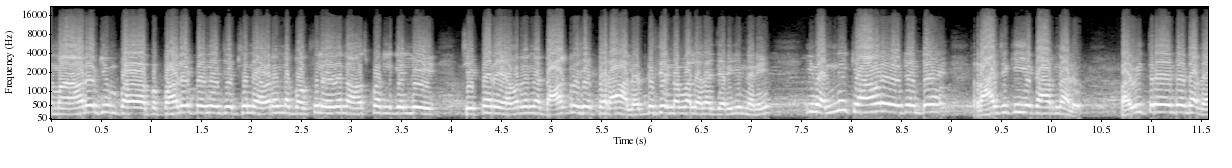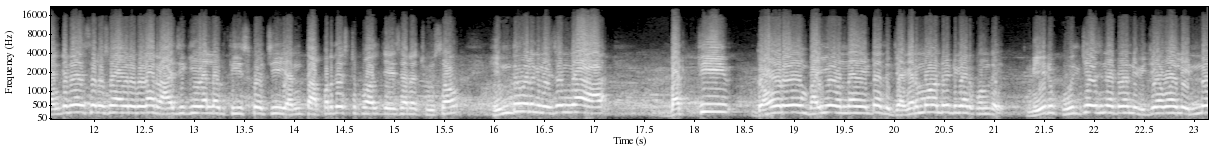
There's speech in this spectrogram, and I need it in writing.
మా ఆరోగ్యం పా- పాడైపోయిందని చెప్పి ఎవరైనా భక్తులు ఏదైనా హాస్పిటల్కి వెళ్ళి చెప్పారా? ఎవరైనా డాక్టర్ చెప్పారా? ఆ లడ్డు తినడం వల్ల ఎలా జరిగిందని? ఇవన్నీ కేవలం ఏంటంటే రాజకీయ కారణాలు. పవిత్ర ఏంటంటే వెంకటేశ్వర స్వామిని కూడా రాజకీయాల్లోకి తీసుకొచ్చి ఎంత అప్రదిష్ట పాలు చేశారో చూసాం. హిందువులకు నిజంగా భక్తి గౌరవం భయం ఉన్నాయంటే అది జగన్మోహన్ రెడ్డి గారికి ఉంది. మీరు కూల్చేసినటువంటి విజయవాడలో ఎన్నో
